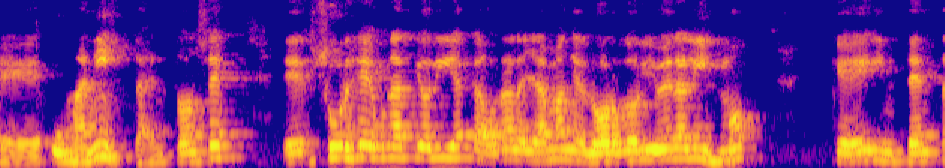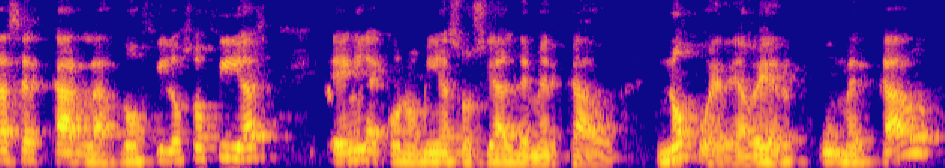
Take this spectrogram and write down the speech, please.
eh, humanistas. Entonces eh, surge una teoría que ahora le llaman el ordoliberalismo, que intenta acercar las dos filosofías en la economía social de mercado. No puede haber un mercado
